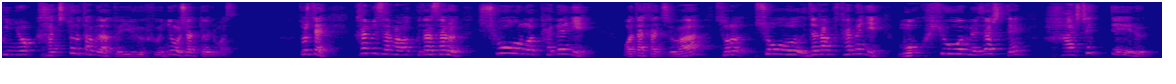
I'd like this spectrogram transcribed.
国を勝ち取るためだというふうにおっしゃっております。そして、神様がくださる賞のために、私たちはその賞をいただくために目標を目指して走っている。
